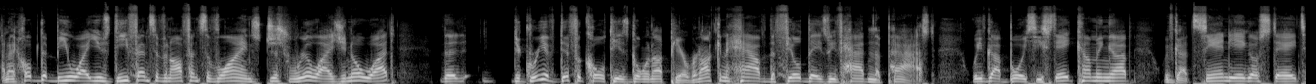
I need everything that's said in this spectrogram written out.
And I hope that BYU's defensive and offensive lines just realize, you know what? The degree of difficulty is going up here. We're not going to have the field days we've had in the past. We've got Boise State coming up, we've got San Diego State.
